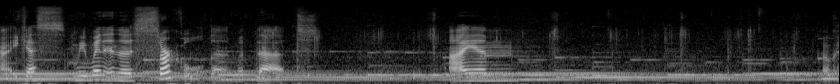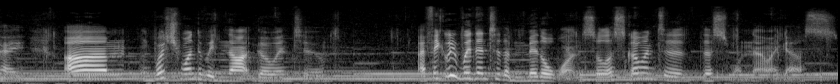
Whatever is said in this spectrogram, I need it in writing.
I guess we went in a circle then with that. I am... Okay. Um, which one did we not go into? I think we went into the middle one, so let's go into this one now, I guess.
